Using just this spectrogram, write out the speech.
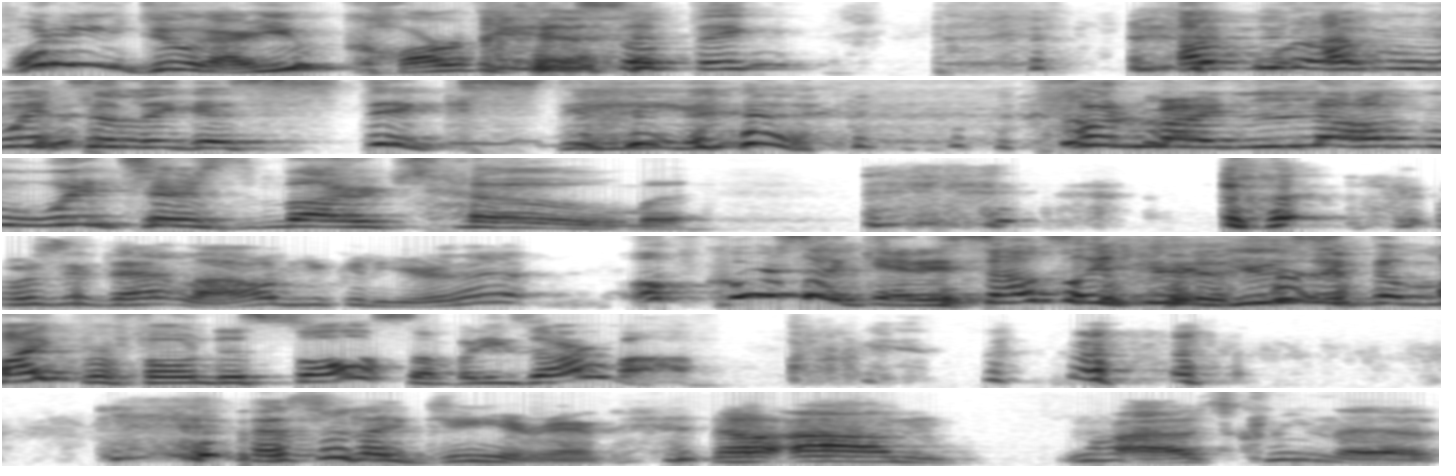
What are you doing? Are you carving something? I'm, I'm whittling a stick, Steve, for my long winter's march home. Was it that loud? You could hear that? Of course I can. It sounds like you're using the microphone to saw somebody's arm off. That's what I do here, man. No, um, no, I was cleaning the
